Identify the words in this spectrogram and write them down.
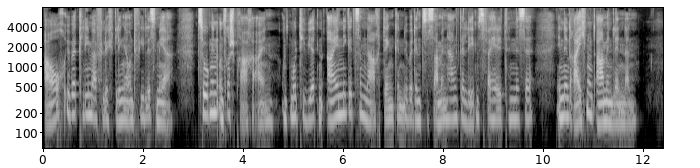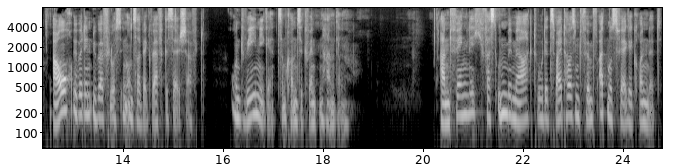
Auch über Klimaflüchtlinge und vieles mehr zogen in unsere Sprache ein und motivierten einige zum Nachdenken über den Zusammenhang der Lebensverhältnisse in den reichen und armen Ländern, auch über den Überfluss in unserer Wegwerfgesellschaft und wenige zum konsequenten Handeln. Anfänglich, fast unbemerkt, wurde 2005 Atmosphäre gegründet.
